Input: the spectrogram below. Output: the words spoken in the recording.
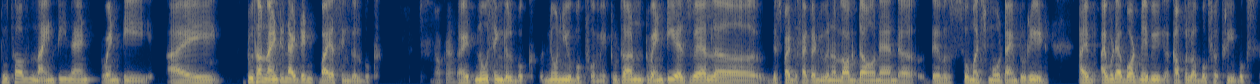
2019 and 20, I 2019 I didn't buy a single book. Okay. Right. No single book. No new book for me. 2020 as well. Uh, despite the fact that we were in a lockdown and uh, there was so much more time to read, I, I would have bought maybe a couple of books or three books,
